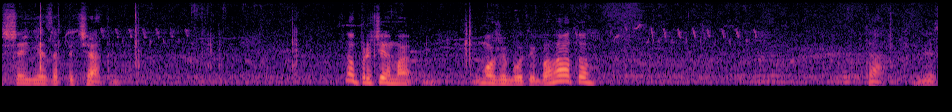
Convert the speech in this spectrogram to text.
ще є запечатані. Ну, причин може бути багато. Так, десь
